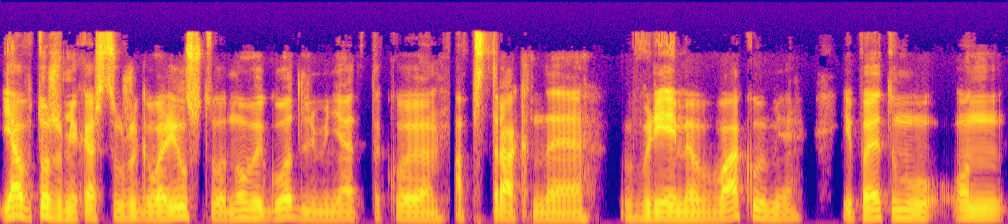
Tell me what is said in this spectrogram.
Я тоже, мне кажется, уже говорил, что Новый год для меня такое абстрактное время в вакууме, и поэтому он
